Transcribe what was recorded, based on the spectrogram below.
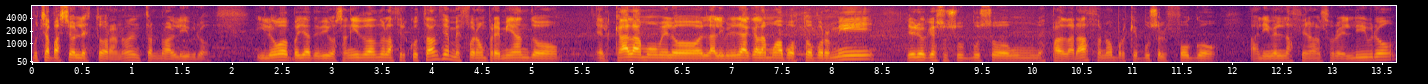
mucha pasión lectora ¿no? en torno al libro. Y luego, pues ya te digo, se han ido dando las circunstancias, me fueron premiando el Cálamo, la librería Cálamo apostó por mí. Yo creo que eso supuso un espaldarazo, ¿no? porque puso el foco a nivel nacional sobre el libro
